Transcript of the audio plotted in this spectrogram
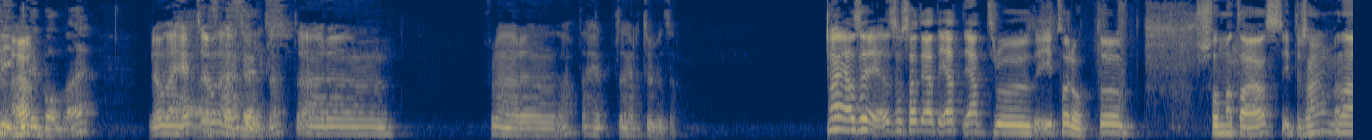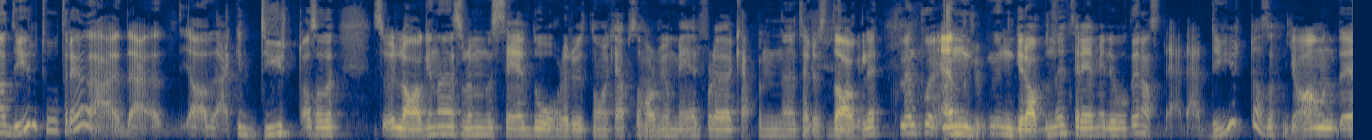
ligger Ja. i bånn der. Ja, men det er helt, ja, det er helt Spesielt. Det er eh, For det er eh, Ja, det er helt, det helt tullete. Nei, altså, jeg, som sagt, jeg, jeg, jeg tror i Toronto Sean Matthias, interessant, men det er dyr. 2-3. Det, er- er- ja, det er ikke dyrt. Altså, det, så lagene, selv om det ser dårligere ut nå cap, så har de jo mer, fordi capen eh, telles daglig. Men poen- En, en Grabner, tre millioner, altså, det, er, det er dyrt, altså. Ja, men det,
